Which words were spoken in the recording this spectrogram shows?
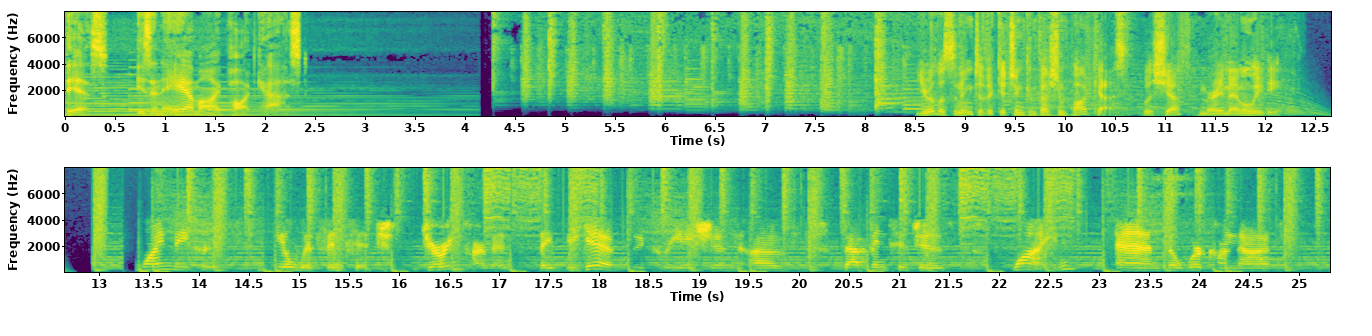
This is an AMI podcast. You're listening to the Kitchen Confession podcast with Chef Mary Mammoliti. Winemakers deal with vintage. During harvest, they begin the creation of that vintage's wine, and they'll work on that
